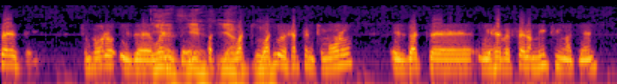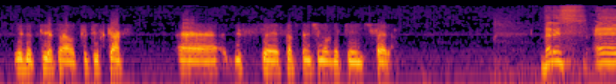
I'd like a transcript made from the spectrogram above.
Thursday. Tomorrow is uh, Wednesday. yes, but yeah. what Mm. what will happen tomorrow is that uh, we have a further meeting again with the PSL to discuss uh, this uh, suspension of the games further. There is a,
